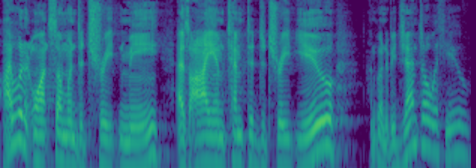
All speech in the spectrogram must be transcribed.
I wouldn't want someone to treat me as I am tempted to treat you. I'm going to be gentle with you.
